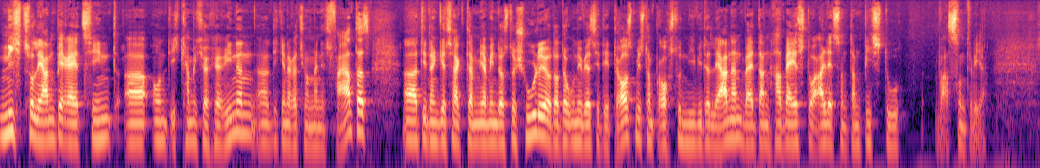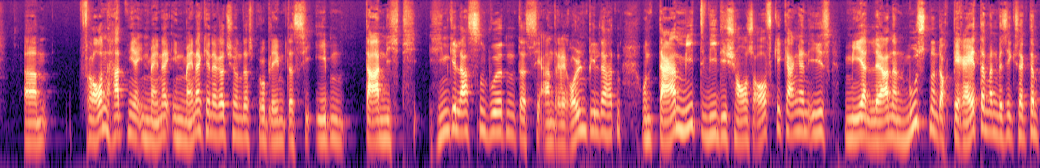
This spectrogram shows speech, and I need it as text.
nicht so lernbereit sind. Äh, und ich kann mich auch erinnern, äh, die Generation meines Vaters, äh, die dann gesagt haben, ja, wenn du aus der Schule oder der Universität draußen bist, dann brauchst du nie wieder lernen, weil dann weißt du alles und dann bist du was und wer. Frauen hatten ja in meiner, in meiner Generation das Problem, dass sie eben da nicht hingelassen wurden, dass sie andere Rollenbilder hatten und damit, wie die Chance aufgegangen ist, mehr lernen mussten und auch bereiter waren, weil sie gesagt haben,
